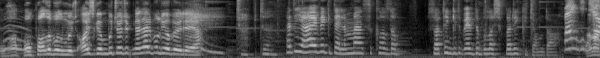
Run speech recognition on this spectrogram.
Oha pompalı bulmuş. Aşkım bu çocuk neler buluyor böyle ya. Çarptım. Hadi ya eve gidelim ben sıkıldım. Zaten gidip evde bulaşıkları yıkayacağım daha. Tamam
